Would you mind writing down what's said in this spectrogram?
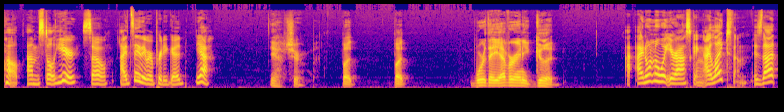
Well, I'm still here, so I'd say they were pretty good. Yeah. Yeah, sure. But but were they ever any good? I, I don't know what you're asking. I liked them. Is that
